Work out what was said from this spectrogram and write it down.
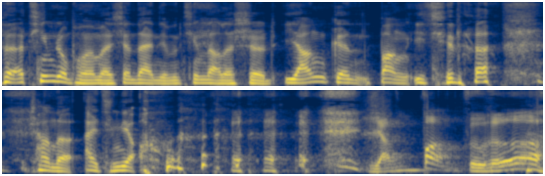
的听众朋友们，现在你们听到的是杨跟棒一起的唱的《爱情鸟》，杨棒组合。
